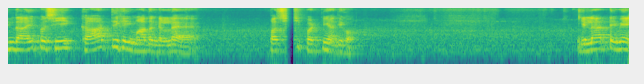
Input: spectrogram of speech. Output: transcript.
இந்த ஐப்பசி கார்த்திகை மாதங்களில் பசி பட்னி அதிகம். எல்லார்ட்டையுமே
